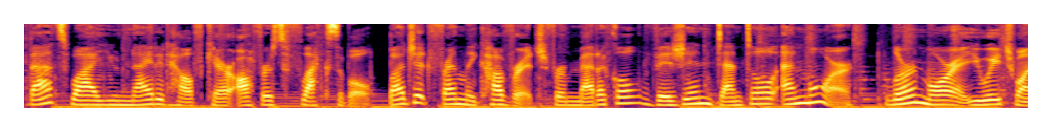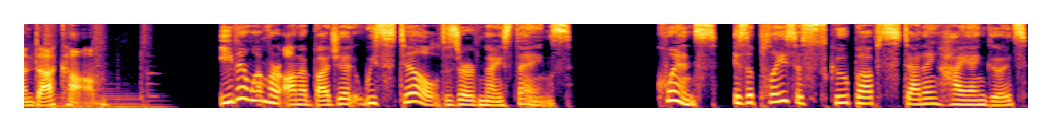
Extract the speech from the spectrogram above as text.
That's why United Healthcare offers flexible, budget friendly coverage for medical, vision, dental, and more. Learn more at uh1.com. Even when we're on a budget, we still deserve nice things. Quince is a place to scoop up stunning high end goods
